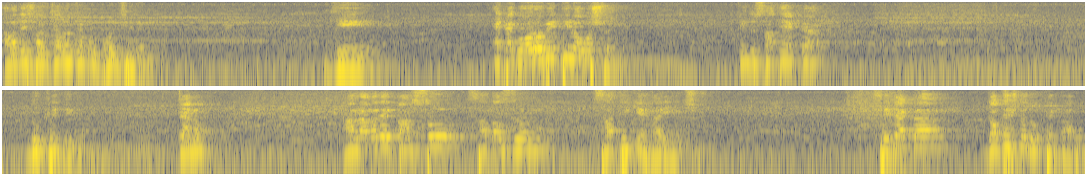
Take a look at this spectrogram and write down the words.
আমাদের সঞ্চালক যেমন বলছিলেন যে একটা গৌরবের দিন অবশ্যই কিন্তু সাথে একটা দুঃখের দিন। কেন? আমরা আমাদের পাঁচশো সাতাশ জন সাথীকে হারিয়েছি। সেটা একটা যথেষ্ট দুঃখের কারণ।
